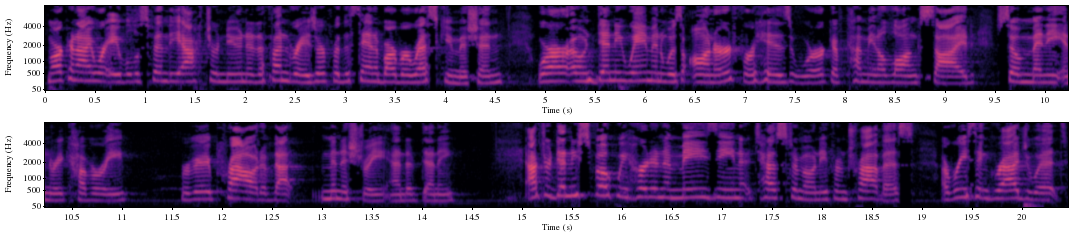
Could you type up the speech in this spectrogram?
Mark and I were able to spend the afternoon at a fundraiser for the Santa Barbara Rescue Mission, where our own Denny Wayman was honored for his work of coming alongside so many in recovery. We're very proud of that ministry and of Denny. After Denny spoke, we heard an amazing testimony from Travis, a recent graduate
